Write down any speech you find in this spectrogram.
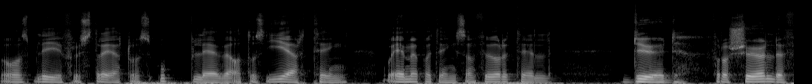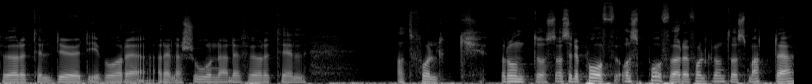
og blir frustrert og opplever at vi gjør ting og er med på ting som fører til død for oss sjøl, det fører til død i våre relasjoner, det fører til at folk rundt oss Altså det påf oss påfører folk rundt oss smerte.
